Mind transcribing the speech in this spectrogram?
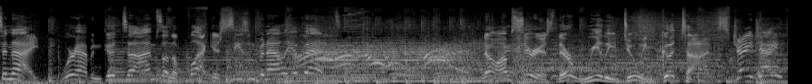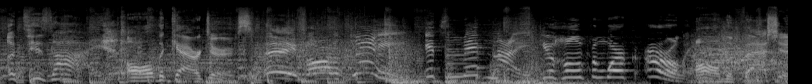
Tonight, we're having good times on the black-ish season finale event. No, I'm serious. They're really doing good times. JJ, a tis I. All the characters. Hey, Florida. Hey, it's midnight. You're home from work early. All the fashion.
